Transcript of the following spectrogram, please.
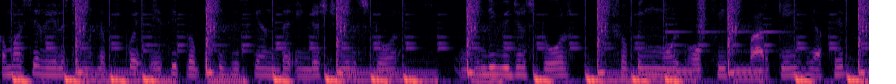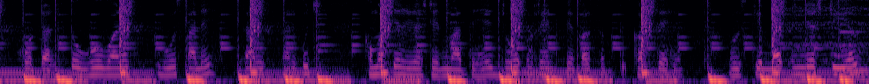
कमर्शियल रियल एस्टेट मतलब कि कोई ऐसी प्रॉपर्टी जिसके अंदर industrial store individual store shopping mall office parking या फिर होटल तो वो वाले, वो सारे सारे सारे कुछ कमर्शियल रियल एस्टेट में आते हैं जो रेंट पे कर सकते, करते हैं। और उसके बाद इंडस्ट्रियल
